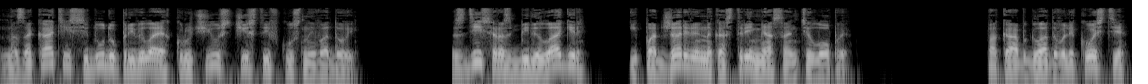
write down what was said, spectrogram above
На закате Сидуду привела их к ручью с чистой вкусной водой. Здесь разбили лагерь и поджарили на костре мясо антилопы. Пока обгладывали кости,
